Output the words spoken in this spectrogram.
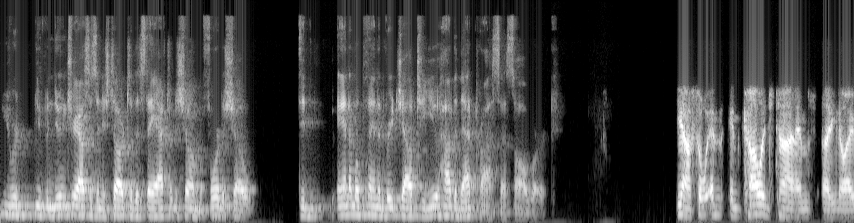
you were you've been doing tree houses, and you started to this day after the show and before the show. Did Animal Planet reach out to you? How did that process all work? Yeah, so in in college times, uh, you know, I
